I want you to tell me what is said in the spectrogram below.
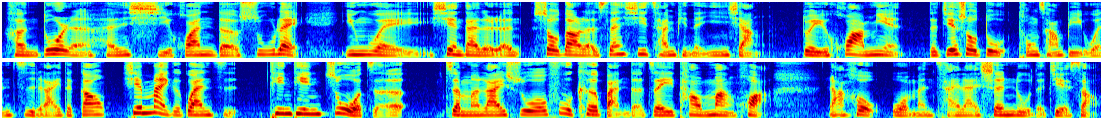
很多人很喜欢的书类，因为现代的人受到了三 C 产品的影响，对画面的接受度通常比文字来得高。先卖个关子，听听作者怎么来说复刻版的这一套漫画。然后我们才来深入的介绍。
